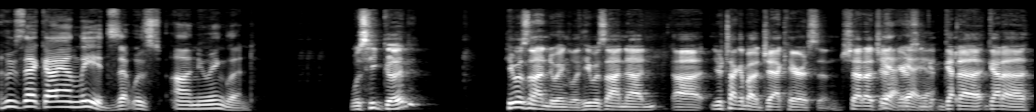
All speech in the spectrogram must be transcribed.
Who's that guy on Leeds that was on New England? Was he good? He wasn't on New England. He was on. Uh, uh, you're talking about Jack Harrison. Shout out Jack Yeah, yeah, Harrison. Got a got a,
